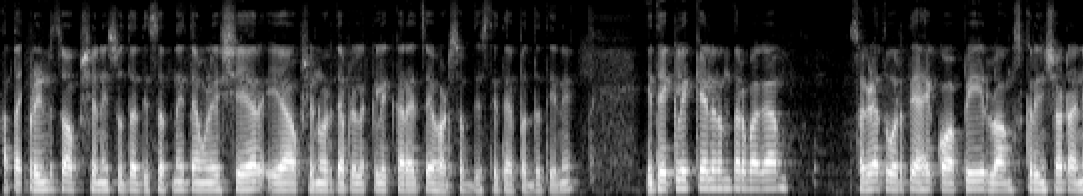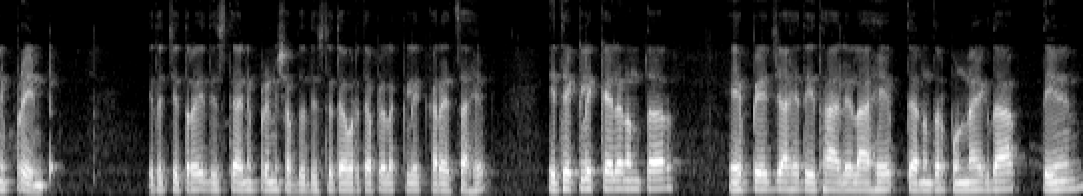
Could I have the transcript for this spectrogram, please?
आता प्रिंटचं ऑप्शन हे सुद्धा दिसत नाही त्यामुळे शेअर या ऑप्शनवरती आपल्याला क्लिक करायचं आहे व्हॉट्सअप दिसते त्या पद्धतीने. इथे क्लिक केल्यानंतर बघा सगळ्यात वरती आहे कॉपी लॉंग स्क्रीनशॉट आणि प्रिंट इथं चित्रही दिसते आणि प्रिंट शब्द दिसतो त्यावरती आपल्याला क्लिक करायचं आहे. इथे क्लिक केल्यानंतर हे पेज जे आहे ते इथं आलेलं आहे. त्यानंतर पुन्हा एकदा तीन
